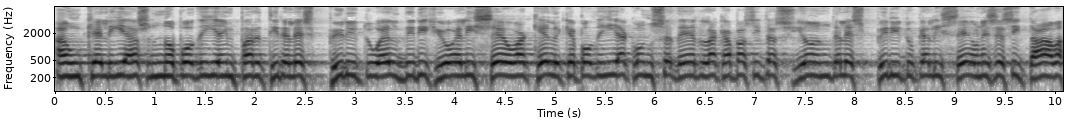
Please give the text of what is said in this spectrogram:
Aunque Elías no podía impartir el Espíritu, él dirigió a Eliseo, aquel que podía conceder la capacitación del Espíritu que Eliseo necesitaba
